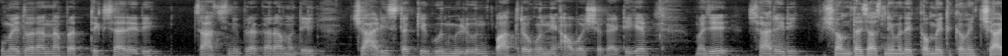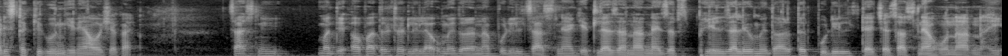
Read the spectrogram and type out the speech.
उमेदवारांना प्रत्येक शारीरिक चाचणी प्रकारामध्ये चाळीस टक्के गुण मिळवून पात्र होणे आवश्यक आहे. ठीक आहे? म्हणजे शारीरिक क्षमता चाचणीमध्ये कमीत कमी चाळीस टक्के गुण घेणे आवश्यक आहे. चाचणीमध्ये अपात्र ठरलेल्या उमेदवारांना पुढील चाचण्या घेतल्या जाणार नाही. जर फेल झाले उमेदवार तर पुढील त्याच्या चाचण्या होणार नाही.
